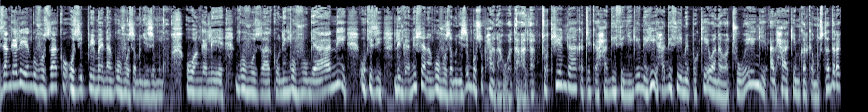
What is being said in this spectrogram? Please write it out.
ziangalie nguvu zako uzipime na nguvu za mwenyezi mungu. Uangalie nguvu zako ni nguvu gani ukizilinganisha na nguvu za mwenyezi mungu subhanahu wa taala. tukienda katika hadithi nyingine hii hadithi imepokewa na watu wengi. Alhakim katika mustadrak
